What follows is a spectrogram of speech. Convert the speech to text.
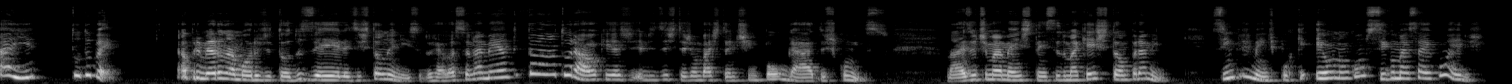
aí, tudo bem. É o primeiro namoro de todos eles, estão no início do relacionamento, então é natural que eles estejam bastante empolgados com isso. Mas ultimamente tem sido uma questão para mim, simplesmente porque eu não consigo mais sair com eles.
